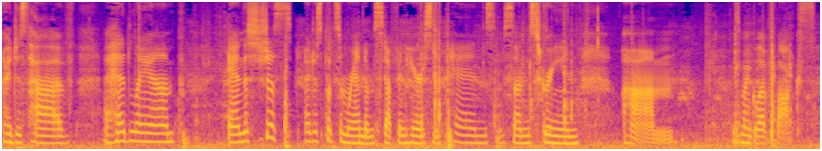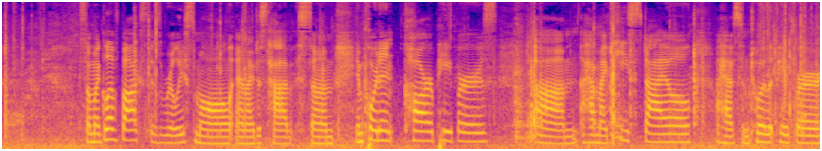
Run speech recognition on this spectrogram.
I just have a headlamp, and this is just, I just put some random stuff in here, some pens, some sunscreen, um, is my glove box. So my glove box is really small and I just have some important car papers. Um, I have my pStyle, I have some toilet paper,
